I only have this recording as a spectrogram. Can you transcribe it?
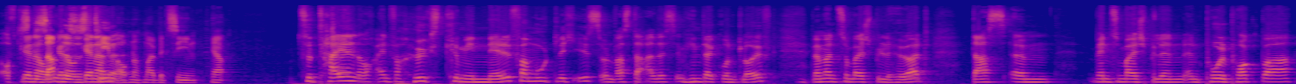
auf das Genau, gesamte genau, System generell. auch nochmal beziehen. Ja. zu Teilen auch einfach höchst kriminell vermutlich ist und was da alles im Hintergrund läuft. Wenn man zum Beispiel hört, dass ähm, wenn zum Beispiel ein, ein Paul Pogba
